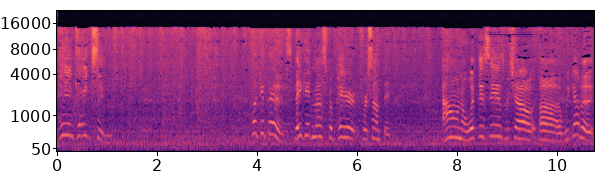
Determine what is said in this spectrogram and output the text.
Pancakes and Look at this. They getting us prepared for something. I don't know what this is, but y'all, uh, we gotta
